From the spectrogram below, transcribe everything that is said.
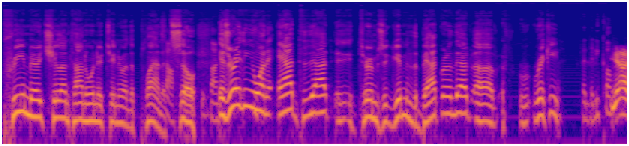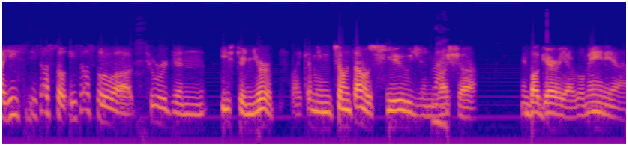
premier Celentano entertainer on the planet. So, So, is there anything you want to add to that in terms of giving the background of that, uh, Ricky? Federico? Yeah, he's he's also he's also uh, toured in Eastern Europe. Like I mean, Celentano's huge in Right. Russia, in Bulgaria, Romania,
